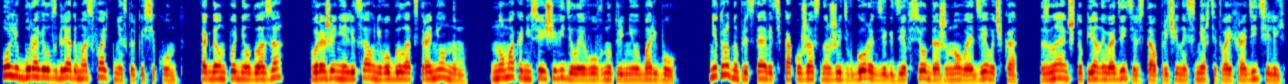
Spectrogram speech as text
Олли буравил взглядом асфальт несколько секунд. Когда он поднял глаза, выражение лица у него было отстраненным, но Мака не все еще видела его внутреннюю борьбу. Нетрудно представить, как ужасно жить в городе, где все, даже новая девочка, знает, что пьяный водитель стал причиной смерти твоих родителей,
